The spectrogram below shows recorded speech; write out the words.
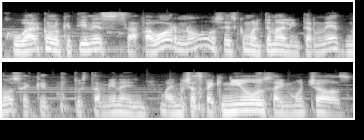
jugar con lo que tienes a favor, ¿no? O sea, es como el tema del internet, ¿no? O sea, que pues también hay, muchas fake news, hay muchos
